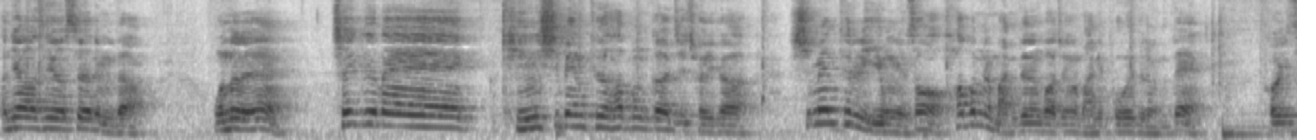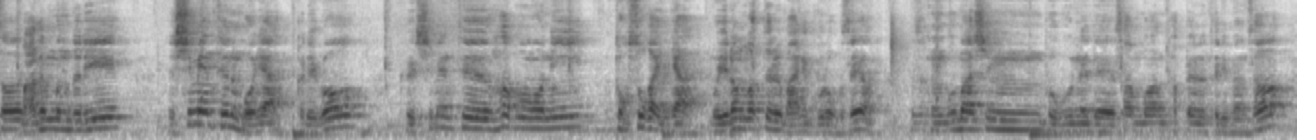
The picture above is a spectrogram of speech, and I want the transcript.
안녕하세요 수연입니다. 오늘은 최근에 긴 시멘트 화분까지 저희가 시멘트를 이용해서 화분을 만드는 과정을 많이 보여드렸는데 거기서 많은 분들이 시멘트는 뭐냐 그리고 그 시멘트 화분이 독소가 있냐 뭐 이런 것들을 많이 물어보세요. 그래서 궁금하신 부분에 대해서 한번 답변을 드리면서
